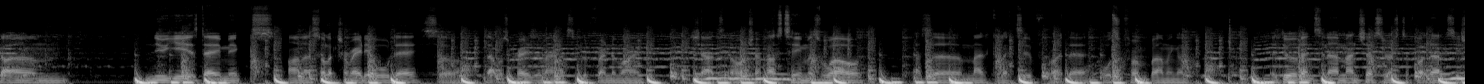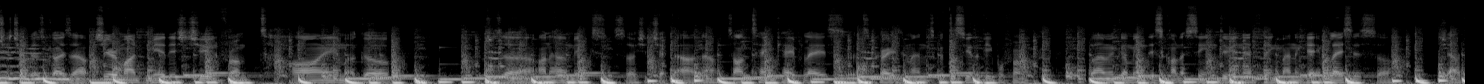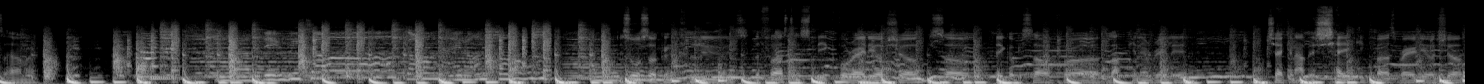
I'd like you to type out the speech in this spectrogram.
got um New Year's Day mix on a Soulection Radio all day, so that was crazy, man. That's a good friend of mine. Shout out to the whole Trap House team as well. That's a mad collective right there, also from Birmingham. They do events in uh, Manchester and stuff like that, so you should check those guys out. She reminded me of this tune from time ago, which is uh, on her mix, so you should check that out now. It's on 10k plays, so it's crazy, man. It's good to see the people from Birmingham in this kind of scene doing their thing, man, and getting places. So shout out to her, man. This also concludes the first Unspeakable radio show, so big up yourself for locking in, really checking out this shaky first radio show.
